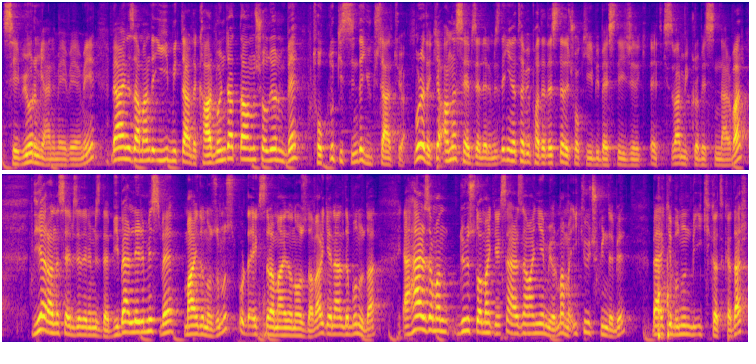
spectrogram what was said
Seviyorum yani meyve yemeyi. Ve aynı zamanda iyi bir miktarda karbonhidrat da almış oluyorum ve tokluk hissini de yükseltiyor. Buradaki ana sebzelerimizde yine tabii patateste de çok iyi bir besleyicilik etkisi var. Mikrobesinler var. Diğer ana sebzelerimizde biberlerimiz ve maydanozumuz. Burada ekstra maydanoz da var. Genelde bunu da ya her zaman dürüst olmak gerekirse her zaman yemiyorum ama 2-3 günde bir belki bunun bir iki katı kadar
